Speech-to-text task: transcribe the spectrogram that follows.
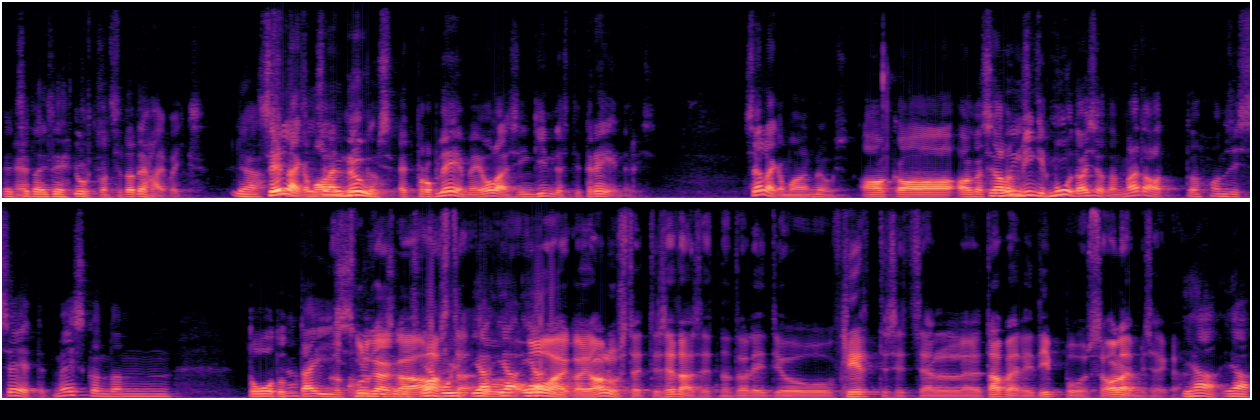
et, et ei juhtkond seda teha ei võiks. sellega ma olen nõus, et probleem ei ole siin kindlasti treeneris. sellega ma olen nõus, aga, aga seal on võist... mingid muud asjad on mädad, noh, on siis see, et, et meeskond on toodud ja. täis. no kuulge, aga aasta, hooaega ju alustati sedasi, et nad olid ju, flirtisid seal tabeli tipus olemisega. ja, ja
